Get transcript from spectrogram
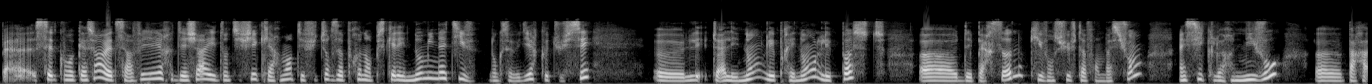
Bah, cette convocation va te servir déjà à identifier clairement tes futurs apprenants, puisqu'elle est nominative. Donc ça veut dire que tu sais euh, les noms, les prénoms, les postes euh, des personnes qui vont suivre ta formation, ainsi que leur niveau. Euh, par,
